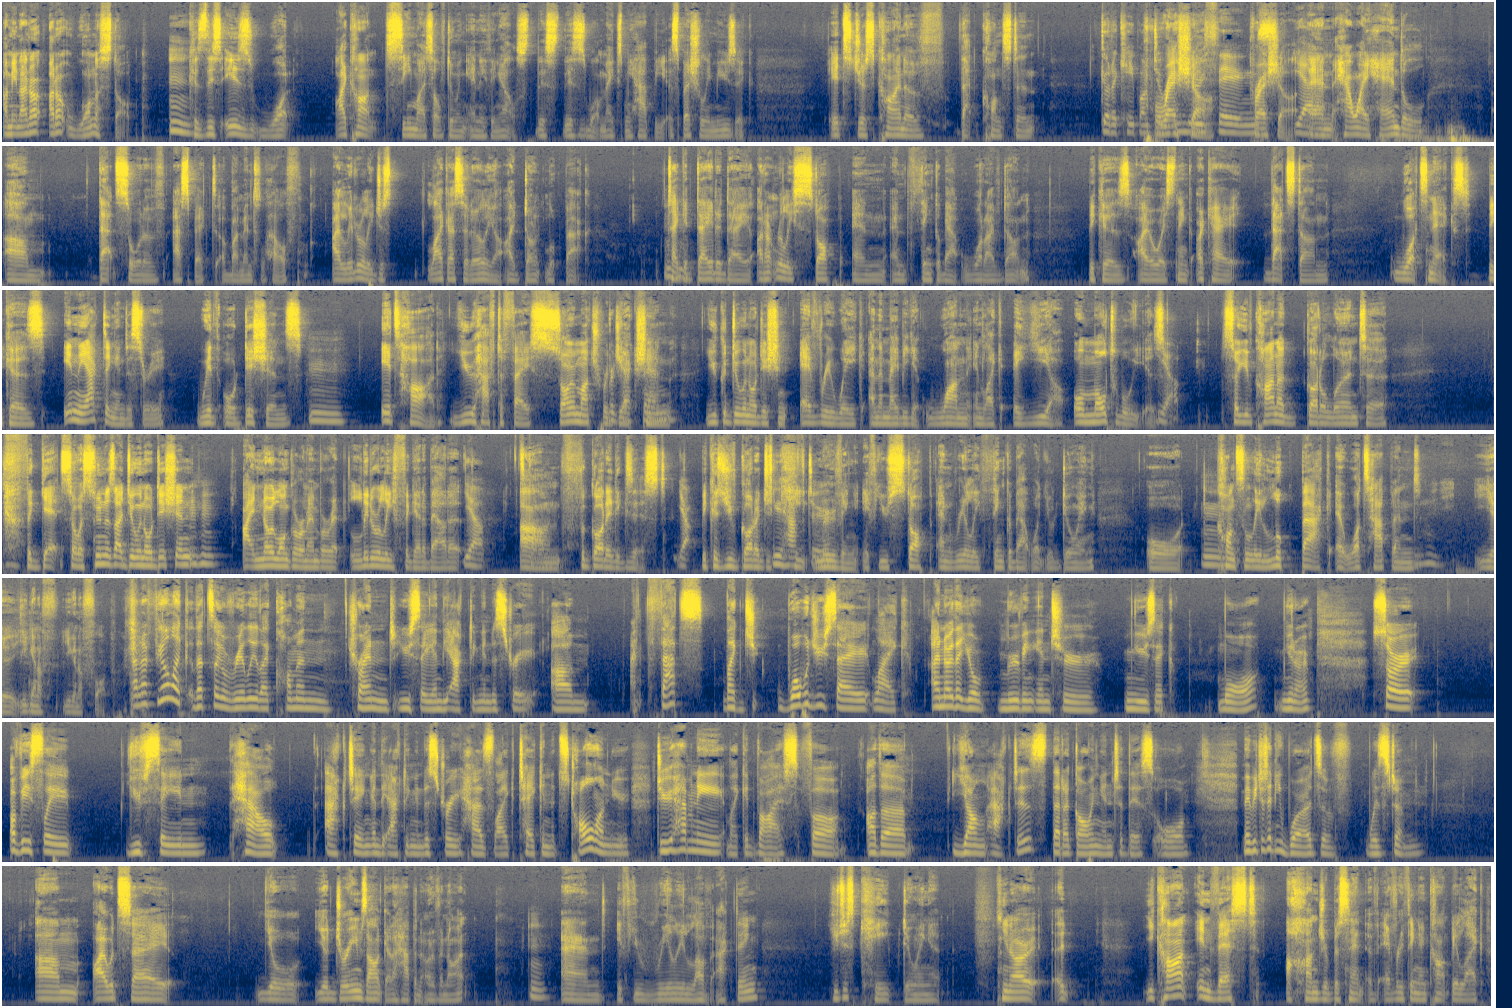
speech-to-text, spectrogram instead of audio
I mean, I don't I don't want to stop mm. because this is what I can't see myself doing anything else. This this is what makes me happy, especially music. It's just kind of that constant Got to keep on pressure, doing new things. pressure, Yeah. and how I handle um, that sort of aspect of my mental health. I literally just, like I said earlier, I don't look back. Take it day to day. I don't really stop and and think about what I've done because I always think, okay, that's done. What's next? Because in the acting industry, with auditions, it's hard. You have to face so much rejection. Rejection. You could do an audition every week and then maybe get one in like a year or multiple years. Yeah. So you've kind of got to learn to forget. So as soon as I do an audition, I no longer remember it. Literally forget about it. Mm-hmm. Yeah, Um, forgot it exists. Yeah. Because you've got to just You keep to. moving. If you stop and really think about what you're doing, or Mm. constantly look back at what's happened, you're, you're gonna you're gonna flop. And I feel like that's like a really like common trend you see in the acting industry. Um, that's like, what would you say? Like, I know that you're moving into music more, you know, so obviously you've seen how acting and the acting industry has like taken its toll on you. Do you have any like advice for other young actors that are going into this, or maybe just any words of wisdom? Um, I would say your your dreams aren't going to happen overnight, Mm. and if you really love acting, you just keep doing it. You know, it, you can't invest hundred percent of everything and can't be like,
